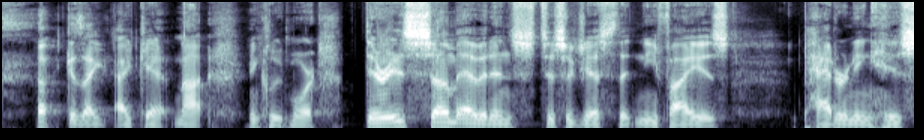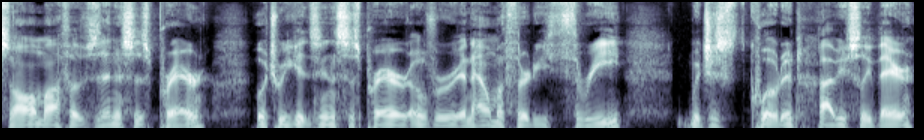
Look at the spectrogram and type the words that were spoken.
because I, I can't not include more. There is some evidence to suggest that Nephi is patterning his psalm off of Zenos's prayer, which we get Zenos's prayer over in Alma 33, which is quoted obviously there.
